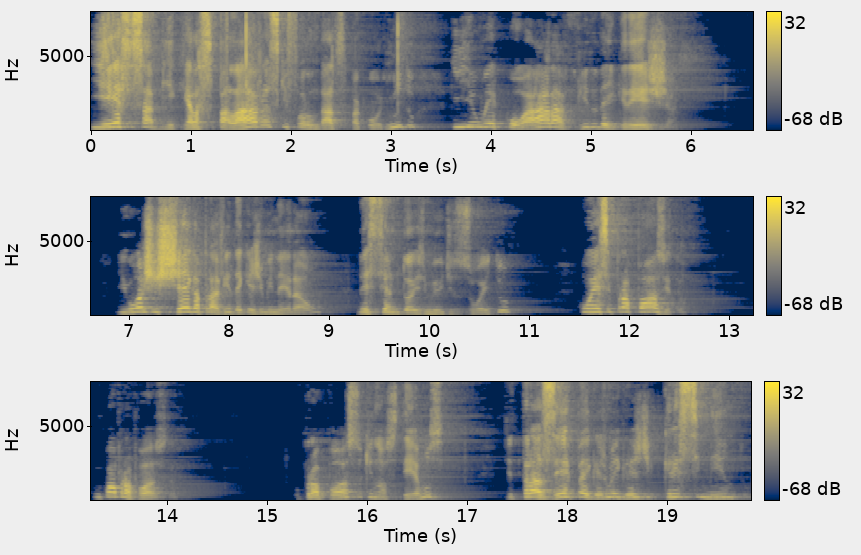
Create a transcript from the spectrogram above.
E esse sabia que aquelas palavras que foram dadas para Corinto iam ecoar a vida da igreja. E hoje chega para a vida da igreja Mineirão, nesse ano de 2018, com esse propósito. Com qual propósito? O propósito que nós temos de trazer para a igreja uma igreja de crescimento,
